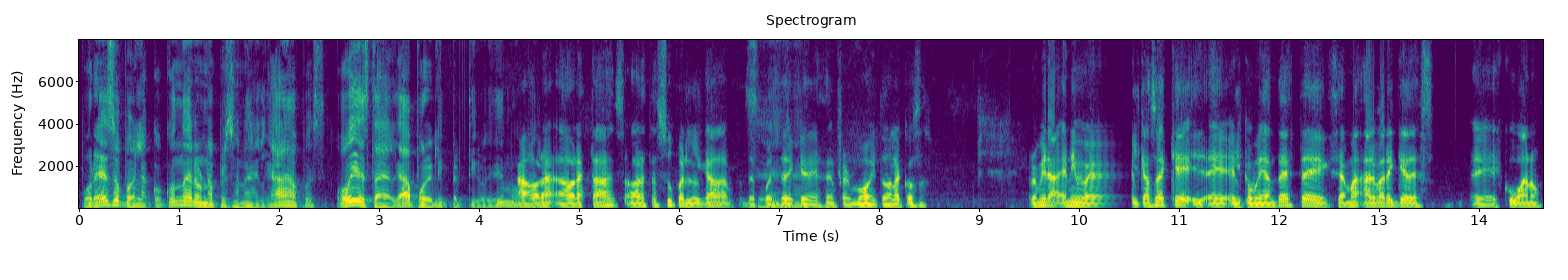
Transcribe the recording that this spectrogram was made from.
Por eso, pues la Cocos no era una persona delgada, pues. Hoy está delgada por el hipertiroidismo. pues. Ahora, ahora está, ahora está súper delgada después Sí. de que se enfermó y toda la cosa. Pero mira, anyway, el caso es que eh, el comediante este que se llama Álvarez Guedes, eh, es cubano.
